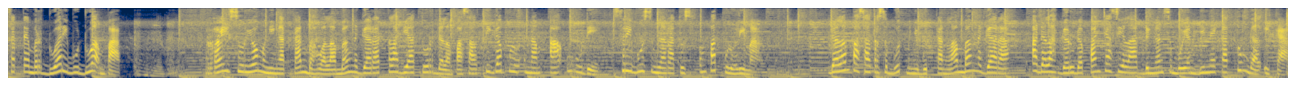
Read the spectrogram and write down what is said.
September 2024. Rai Suryo mengingatkan bahwa lambang negara telah diatur dalam pasal 36 AUUD 1945. Dalam pasal tersebut menyebutkan lambang negara adalah Garuda Pancasila dengan semboyan Bhinneka Tunggal Ika.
